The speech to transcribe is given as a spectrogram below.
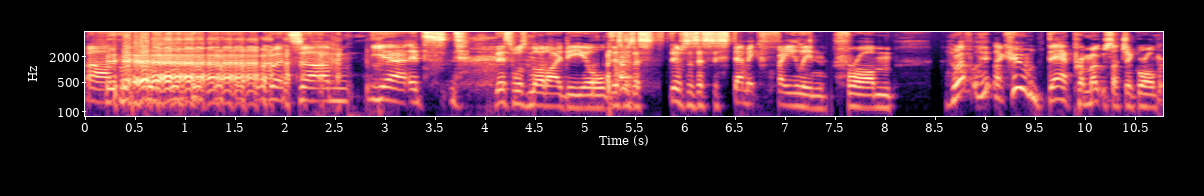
Um, but um, yeah, it's this was not ideal. This was a this was a systemic failing from whoever who- like who would dare promote such a Grand Prix?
